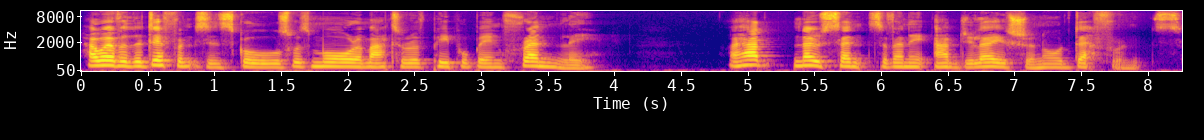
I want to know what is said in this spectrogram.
However, the difference in schools was more a matter of people being friendly. I had no sense of any adulation or deference.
